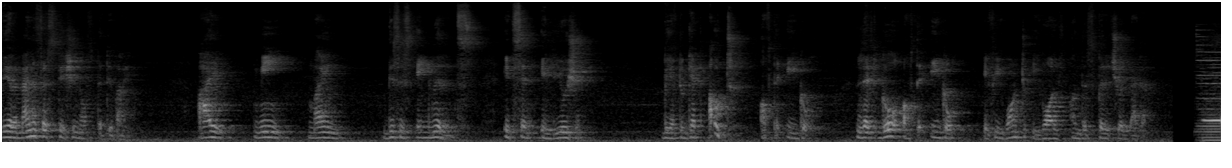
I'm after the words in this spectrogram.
We are a manifestation of the divine. I, me, mine, this is ignorance. It's an illusion. We have to get out of the ego, let go of the ego if we want to evolve on the spiritual ladder.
